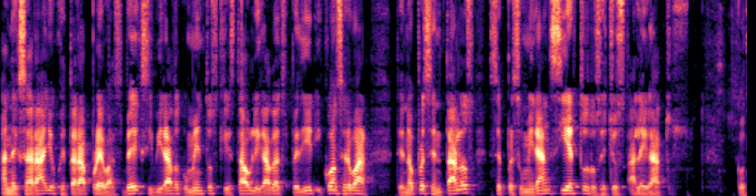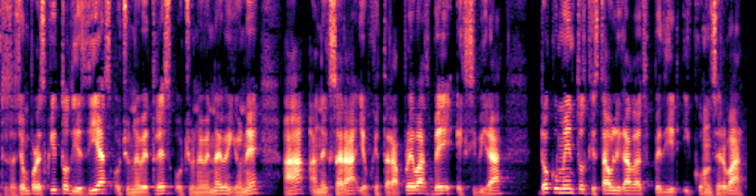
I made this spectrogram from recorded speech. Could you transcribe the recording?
Anexará y objetará pruebas. B. Exhibirá documentos que está obligado a expedir y conservar. De no presentarlos, se presumirán ciertos los hechos alegatos. Contestación por escrito, 10 días, 893-899-E. A. Anexará y objetará pruebas. B. Exhibirá documentos que está obligado a expedir y conservar.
